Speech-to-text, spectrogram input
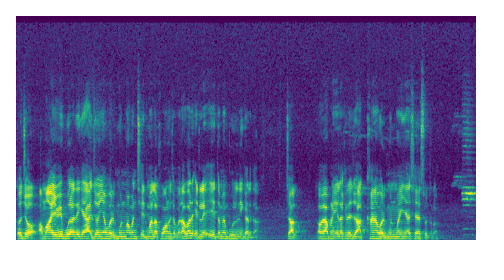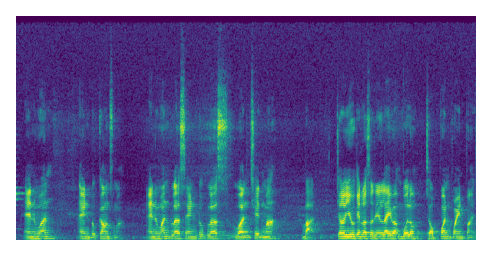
તો જો, આમાં એવી ભૂલ હતી કે આજે અહીંયા વર્ગમૂળમાં પણ છેદમાં લખવાનું છે, બરાબર? એટલે એ તમે ભૂલ નહીં કરતા. ચાલો, તો હવે આપણે એ લખી દેજો આખાના વર્ગમૂળમાં અહીંયા છે સૂત્ર. એન વન, એન ટુ, કાઉન્ટ્સમાં. N one plus N two plus one છેદમાં બાર. ચલો, યુ કેટલો શોધીને લાવ્યા? બોલો, ચોપન પોઈન્ટ પાંચ.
